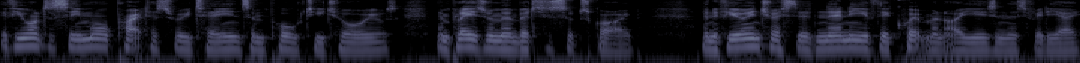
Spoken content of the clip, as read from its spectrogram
If you want to see more practice routines and pool tutorials, then please remember to subscribe. And if you're interested in any of the equipment I use in this video,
